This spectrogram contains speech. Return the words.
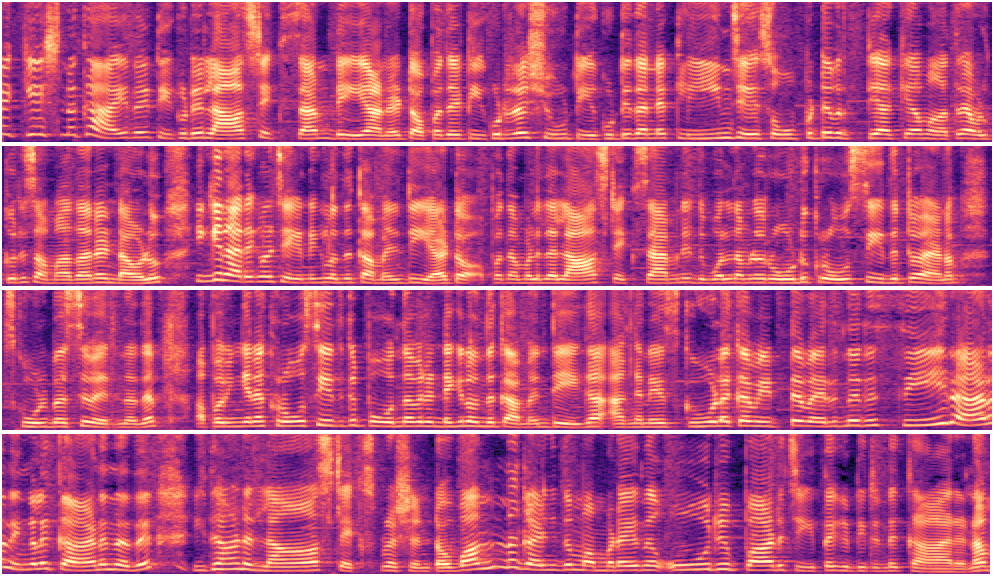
വെക്കേഷനൊക്കെ ആയത് ടീക്കുട്ടി ലാസ്റ്റ് എക്സാം ഡേ ആണ് കേട്ടോ. അപ്പോൾ അത് ടീക്കുട്ടിയുടെ ഷൂ ടീക്കുട്ടി തന്നെ ക്ലീൻ ചെയ്ത് സോപ്പിട്ട് വൃത്തിയാക്കിയാൽ മാത്രമേ അവൾക്കൊരു സമാധാനം ഉണ്ടാവുള്ളൂ. ഇങ്ങനെ ആരെങ്കിലും ചെയ്യണമെങ്കിൽ ഒന്ന് കമന്റ് ചെയ്യുക കേട്ടോ. അപ്പോൾ നമ്മളിത് ലാസ്റ്റ് എക്സാമിന് ഇതുപോലെ നമ്മൾ റോഡ് ക്രോസ് ചെയ്തിട്ട് വേണം സ്കൂൾ ബസ് വരുന്നത്. അപ്പോൾ ഇങ്ങനെ ക്രോസ് ചെയ്തിട്ട് പോകുന്നവരുണ്ടെങ്കിൽ ഒന്ന് കമന്റ് ചെയ്യുക. അങ്ങനെ സ്കൂളൊക്കെ വിട്ട് വരുന്നൊരു സീനാണ് നിങ്ങൾ കാണുന്നത്. ഇതാണ് ലാസ്റ്റ് എക്സ്പ്രഷൻ കേട്ടോ വന്നു കഴിഞ്ഞതും നമ്മുടെ ഒരുപാട് ചീത്ത കിട്ടിയിട്ടുണ്ട് കാരണം.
